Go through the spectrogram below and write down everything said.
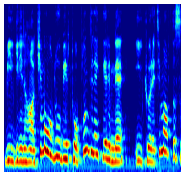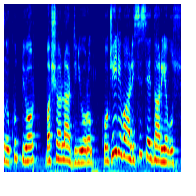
Bilginin hakim olduğu bir toplum dileklerimle ilk öğretim haftasını kutluyor, başarılar diliyorum. Kocaeli Valisi Seddar Yavuz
